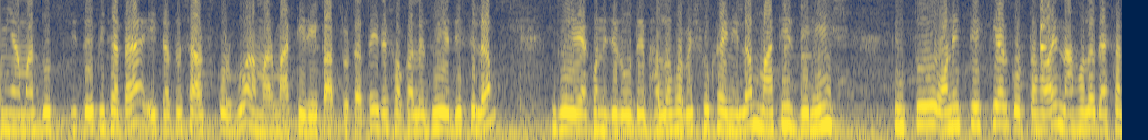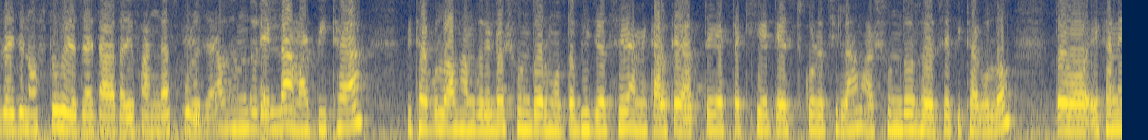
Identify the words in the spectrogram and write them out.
আমি আমার দুধ চিতই পিঠাটা এটাতে সার্ভ করব আমার মাটির এই পাত্রটাতে। এটা সকালে ধুয়ে দিছিলাম। ধুয়ে এখন যে রোদে ভালোভাবে শুকাই নিলাম। মাটির জিনিস কিন্তু অনেক টেক কেয়ার করতে হয়, না হলে দেখা যায় যে নষ্ট হয়ে যায়, তাড়াতাড়ি ফাঙ্গাস পড়ে যায়। আলহামদুলিল্লাহ, আমার পিঠা, পিঠাগুলো আলহামদুলিল্লাহ সুন্দর মতো ভিজেছে। আমি কালকে রাত্রে একটা খেয়ে টেস্ট করেছিলাম আর সুন্দর হয়েছে পিঠাগুলো। তো এখানে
